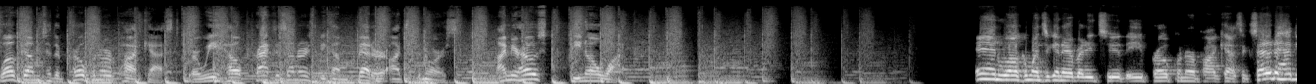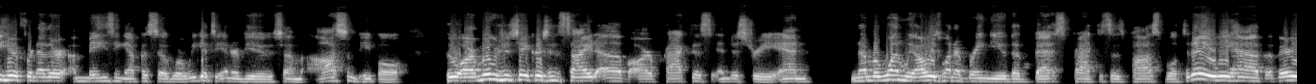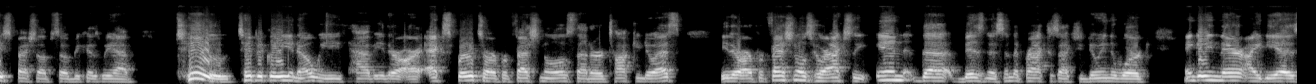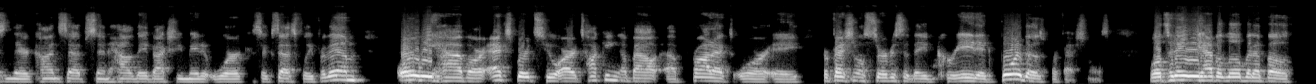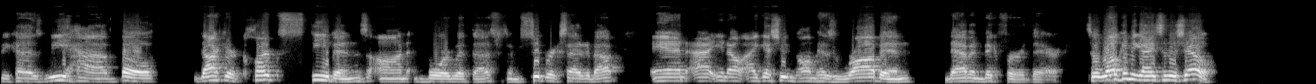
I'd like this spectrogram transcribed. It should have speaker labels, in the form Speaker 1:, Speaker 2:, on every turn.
Speaker 1: Welcome to the Propreneur Podcast, where we help practice owners become better entrepreneurs. I'm your host, Dino Watt. And welcome once again, everybody, to the Propreneur Podcast. Excited to have you here for another amazing episode where we get to interview some awesome people who are movers and shakers inside of our practice industry. And number one, we always want to bring you the best practices possible. Today, we have a very special episode because we have Two, typically, you know, we have either our experts or professionals that are talking to us, either our professionals who are actually in the business, in the practice, actually doing the work and getting their ideas and their concepts and how they've actually made it work successfully for them. Or we have our experts who are talking about a product or a professional service that they've created for those professionals. Well, today we have a little bit of both because we have both Dr. Clarke Stevens on board with us, which I'm super excited about. And, uh, you know, I guess you can call him his Robin, Davin Bickford there. So, welcome you guys to the show.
